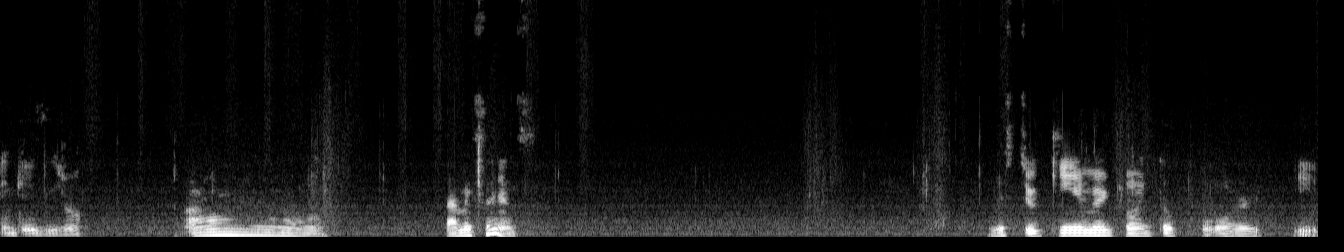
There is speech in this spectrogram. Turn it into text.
Engage usual. Oh. That makes sense. Mr. Gamer joined the party.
